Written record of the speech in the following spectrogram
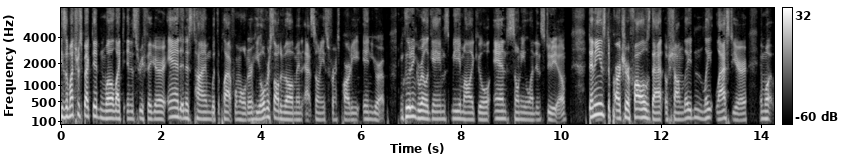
He's a much respected and well liked industry figure, and in his time with the platform holder, he oversaw development at Sony's first party in Europe, including Guerrilla Games, Media Molecule, and Sony London Studio. Denny's departure follows that of Shawn Layden late last year in what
